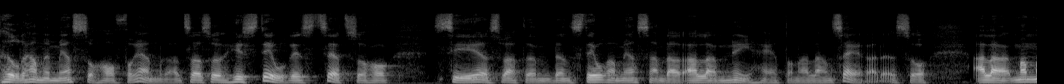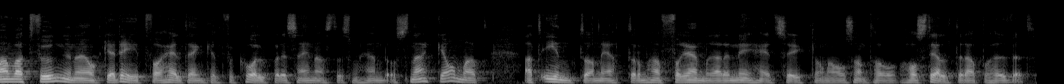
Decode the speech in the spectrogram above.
hur det här med mässor har förändrats. Alltså historiskt sett så har CES varit den, den stora mässan där alla nyheterna lanserades. Och alla, man, man var tvungen att åka dit för att helt enkelt få koll på det senaste som hände. Och snacka om att, att internet och de här förändrade nyhetscyklerna och sånt har, har ställt det där på huvudet.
